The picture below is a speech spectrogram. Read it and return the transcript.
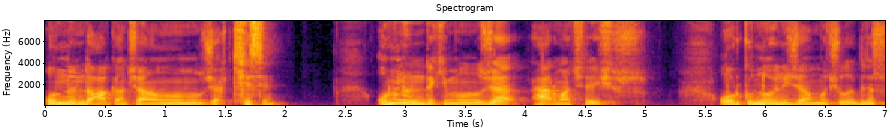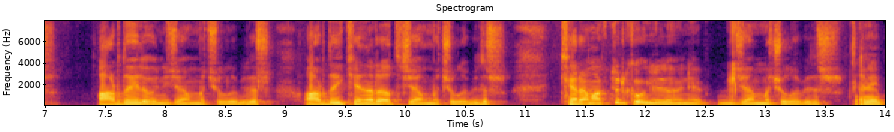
onun önünde Hakan Çalhanoğlu olacak kesin. Onun önünde kim olacağı her maç değişir. Orkun'la oynayacağım maç olabilir. Arda ile oynayacağım maç olabilir. Arda'yı kenara atacağım maç olabilir. Kerem Aktürkoğlu ile oynayabileceğim maç olabilir. Yani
